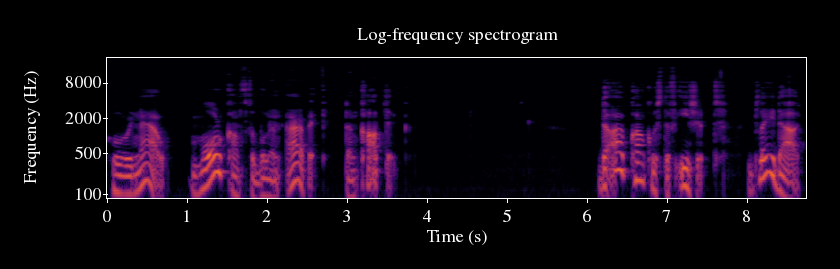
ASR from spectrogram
who were now more comfortable in Arabic than Coptic. The Arab conquest of Egypt played out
